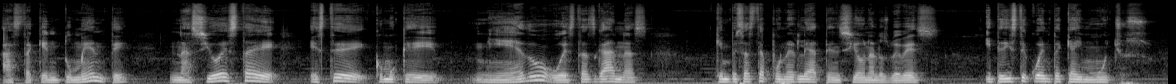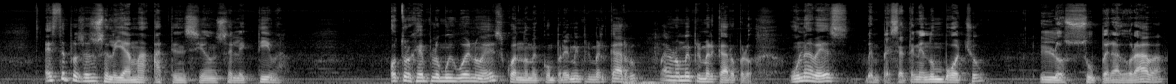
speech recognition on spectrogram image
hasta que en tu mente nació este, este como que miedo o estas ganas que empezaste a ponerle atención a los bebés y te diste cuenta que hay muchos. Este proceso se le llama atención selectiva. Otro ejemplo muy bueno es cuando me compré mi primer carro. Bueno, no mi primer carro, pero una vez empecé teniendo un bocho, lo super adoraba,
